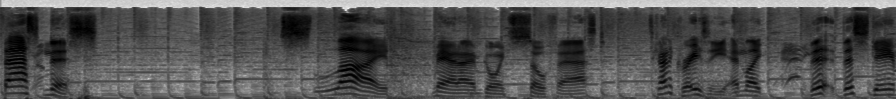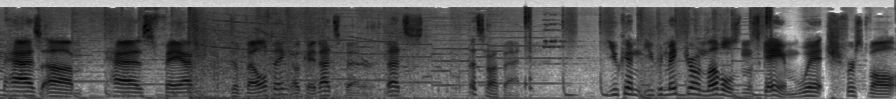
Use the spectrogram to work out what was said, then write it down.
Fastness slide. Man, I am going so fast. It's kind of crazy. And like, th this game has um has fan developing. Okay, that's better. That's that's not bad. You can you can make your own levels in this game, which first of all,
